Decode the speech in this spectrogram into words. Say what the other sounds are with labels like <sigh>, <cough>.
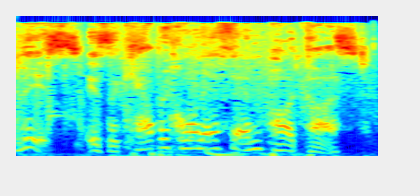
This is the Capricorn FM podcast.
